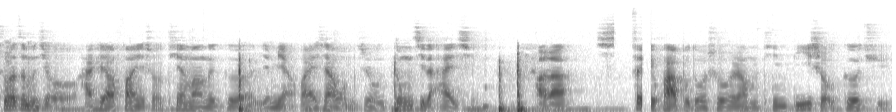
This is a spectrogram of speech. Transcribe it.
说了这么久，还是要放一首天王的歌，也缅怀一下我们这种冬季的爱情。好了，废话不多说，让我们听第一首歌曲。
